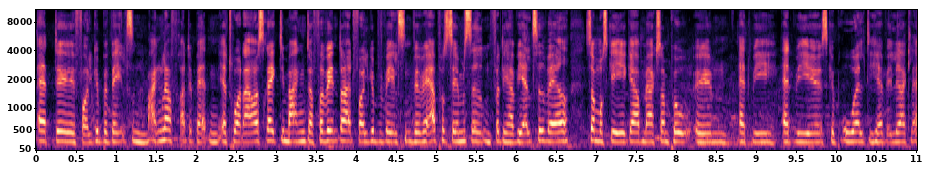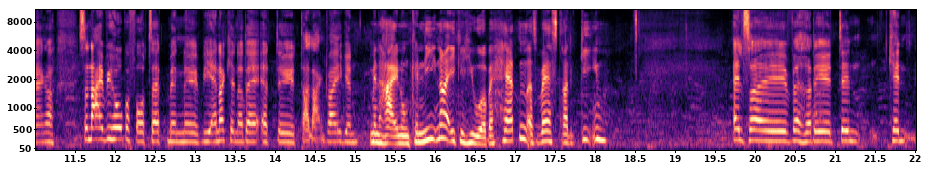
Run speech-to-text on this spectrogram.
at øh, folkebevægelsen mangler fra debatten. Jeg tror, der er også rigtig mange, der forventer, at folkebevægelsen vil være på stemmesedlen, for det har vi altid været, som måske ikke er opmærksom på, øh, at vi, at vi øh, skal bruge alle de her vælgererklæringer. Så nej, vi håber fortsat, men øh, vi anerkender da, at øh, der er langt vej igen. Men har I nogle kaniner, I kan hive op af hatten? Altså, hvad er strategien? Altså, øh, hvad hedder det? Den, kan,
